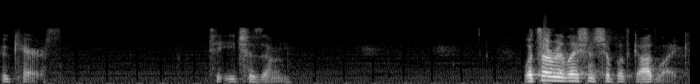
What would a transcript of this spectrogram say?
who cares? To each his own. What's our relationship with God like?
